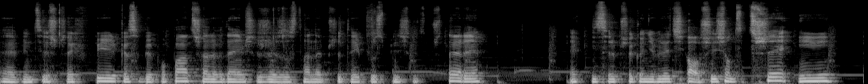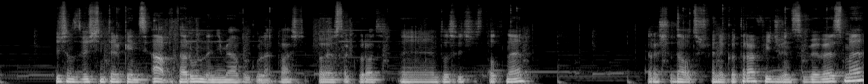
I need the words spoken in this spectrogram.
E, więc jeszcze chwilkę sobie popatrzę, ale wydaje mi się, że zostanę przy tej plus 54. Jak nic lepszego nie wyleci. O, 63 i 1200 inteligencji. A, ta runy nie miała w ogóle. Właśnie, to jest akurat yy, dosyć istotne. Teraz się udało coś fajnego trafić, więc sobie wezmę.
